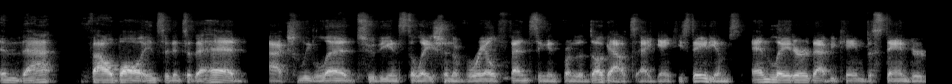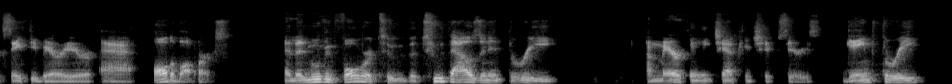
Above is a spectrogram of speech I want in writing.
and that foul ball incident to the head actually led to the installation of railed fencing in front of the dugouts at Yankee stadiums. And later that became the standard safety barrier at all the ballparks. And then moving forward to the 2003 American League Championship Series, game three,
